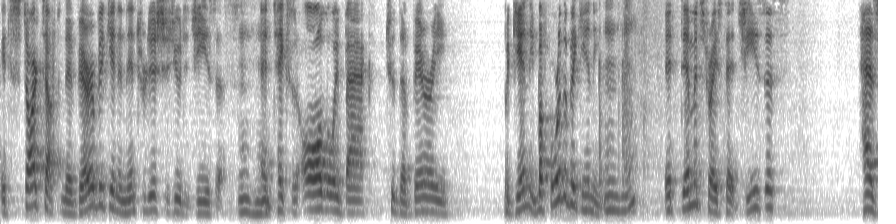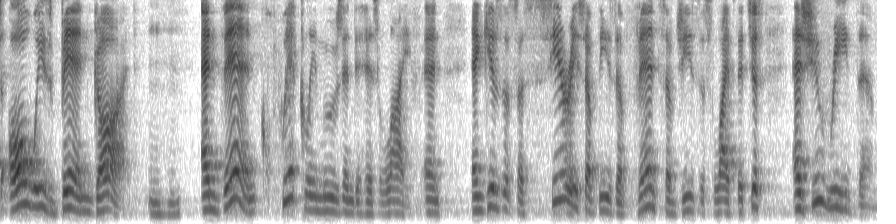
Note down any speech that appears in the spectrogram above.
it starts out from the very beginning and introduces you to Jesus Mhm. and takes it all the way back to the very beginning, before the beginning. Mm-hmm. It demonstrates that Jesus has always been God. Mm-hmm. and then quickly moves into his life and and gives us a series of these events of Jesus' life that just as you read them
